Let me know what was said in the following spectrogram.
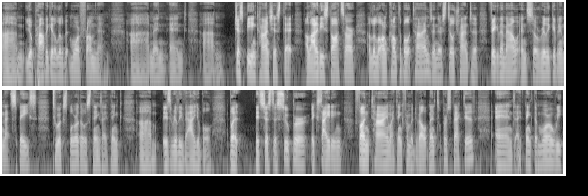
um, you'll probably get a little bit more from them um, and and um, just being conscious that a lot of these thoughts are a little uncomfortable at times and they're still trying to figure them out. And so, really giving them that space to explore those things, I think, um, is really valuable. But it's just a super exciting, fun time, I think, from a developmental perspective. And I think the more we,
